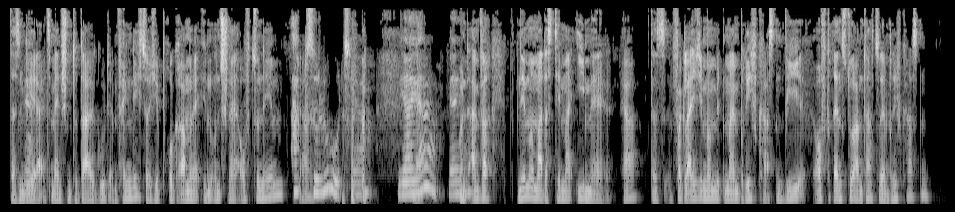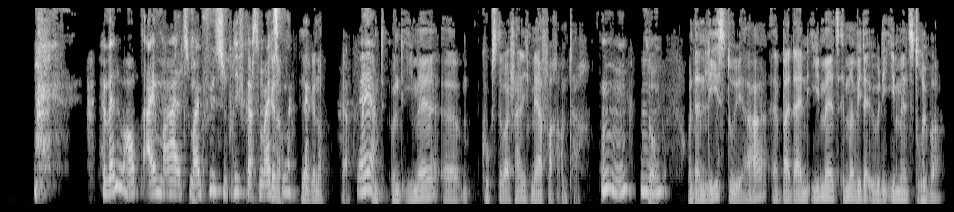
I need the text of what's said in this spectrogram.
Da sind ja. wir als Menschen total gut empfänglich, solche Programme in uns schnell aufzunehmen. Absolut, ja. Ja, ja, ja. ja, ja. Und einfach, nehmen wir mal das Thema E-Mail, ja. Das vergleiche ich immer mit meinem Briefkasten. Wie oft rennst du am Tag zu deinem Briefkasten? Wenn überhaupt einmal zu meinem physischen Briefkasten meinst genau. du? Ja, genau. Ja. ja, ja. Und, und E-Mail äh, guckst du wahrscheinlich mehrfach am Tag. Mhm, so. Mhm. Und dann liest du ja äh, bei deinen E-Mails immer wieder über die E-Mails drüber.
